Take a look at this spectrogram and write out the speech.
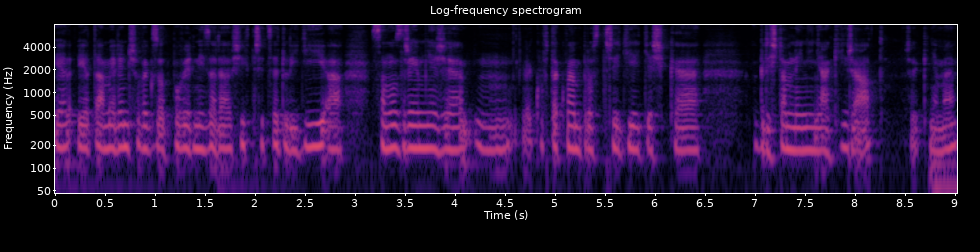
je, je tam jeden člověk zodpovědný za dalších 30 lidí a samozřejmě, že mm, jako v takovém prostředí je těžké, když tam není nějaký řád, řekněme,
